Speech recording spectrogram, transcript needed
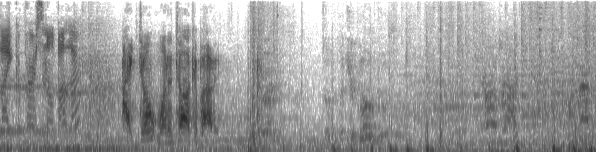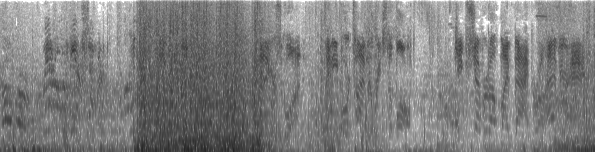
like a personal butler? I don't want to talk about it. So let your clone do it. We're over here, Shepard! Off my back, or I'll have your head.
